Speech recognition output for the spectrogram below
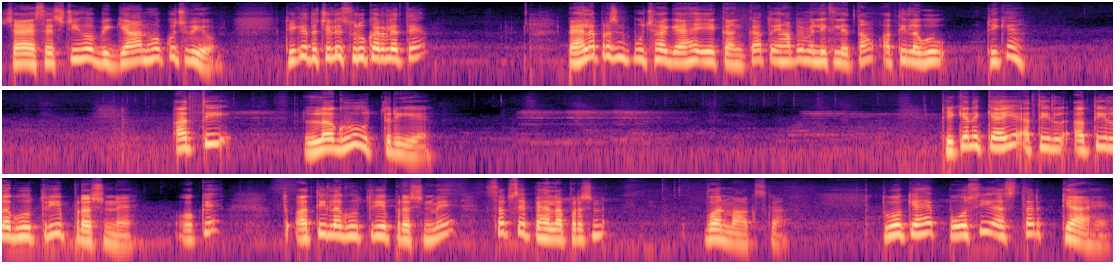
चाहे एसएसटी हो, विज्ञान हो, कुछ भी हो, ठीक है? तो चलिए शुरू कर लेते हैं। पहला प्रश्न पूछा गया है एक अंक का तो यहाँ पर मैं लिख लेता हूँ, अति लघु, ठीक है? अति लघु उत्तरीय, ठीक है ना? क्या ये अति अति लघु उत्तरीय प्रश्न है, ओके? तो अति लघु उत्तरीय प्रश्न में सबसे पहला प्रश्न वन मार्क्स का। तो वो क्या है? पोषी स्तर क्या है?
